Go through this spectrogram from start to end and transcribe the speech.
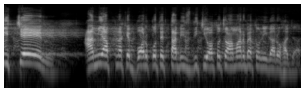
নিচ্ছেন আমি আপনাকে বরকতের তাবিজ দিচ্ছি, অথচ আমার বেতন এগারো হাজার।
